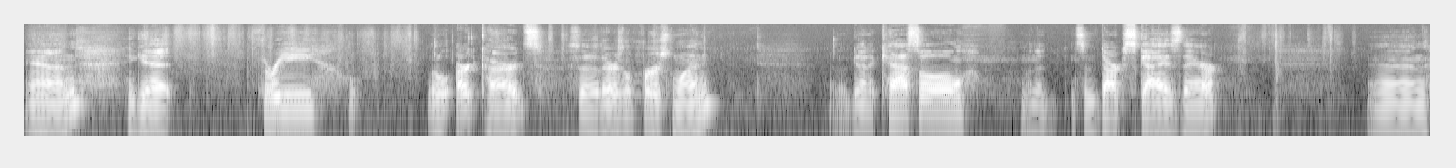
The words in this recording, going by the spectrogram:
And you get three little art cards. So there's the first one. We've got a castle and some dark skies there. And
